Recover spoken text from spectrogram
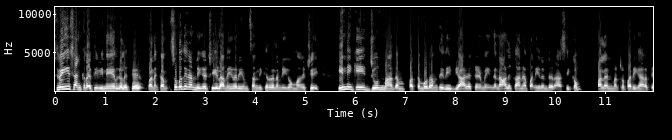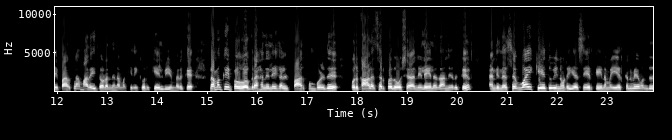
ஸ்ரீ சங்கரா டிவி நேயர்களுக்கு வணக்கம். சுபதினம் நிகழ்ச்சியில் அனைவரையும் சந்திக்கிறதுல மிகவும் மகிழ்ச்சி. இன்னைக்கு ஜூன் மாதம் பத்தொன்பதாம் தேதி வியாழக்கிழமை இந்த நாளுக்கான பனிரெண்டு ராசிக்கும் பலன் மற்றும் பரிகாரத்தை பார்க்கலாம். அதை தொடர்ந்து நமக்கு இன்னைக்கு ஒரு கேள்வியும் இருக்கு. நமக்கு இப்போ கிரகநிலைகள் பார்க்கும் பொழுது ஒரு கால சர்ப்ப தோஷ நிலையில தான் இருக்கு. அண்ட் இந்த செவ்வாய் கேதுவினுடைய சேர்க்கை நம்ம ஏற்கனவே வந்து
